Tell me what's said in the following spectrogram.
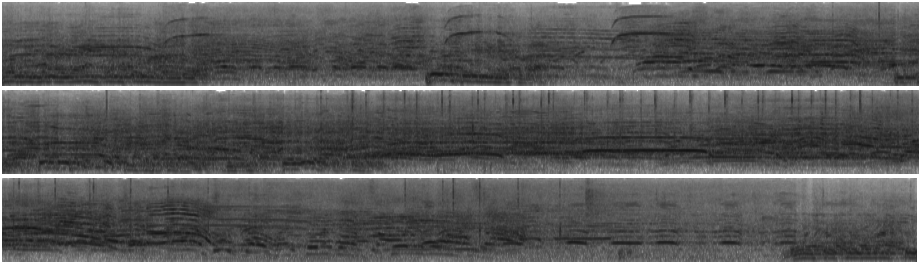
伸びたら右から手もあるんで手が手になったらピッチャー手をちょっとかしたらいいピッチャー手をかしたらいいもう一つこのまっすぐ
